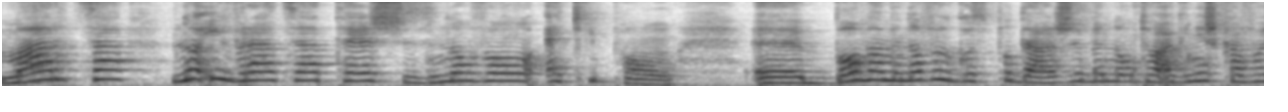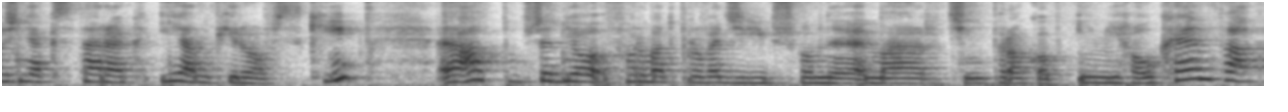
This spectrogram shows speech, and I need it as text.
marca, no i wraca też z nową ekipą, e, bo mamy nowych gospodarzy, będą to Agnieszka Woźniak-Starak i Jan Pirowski, e, a poprzednio format prowadzili, przypomnę, Marcin Prokop i Michał Kępa,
